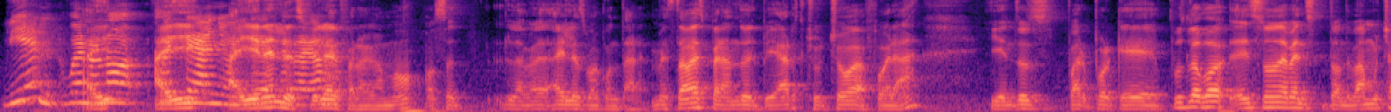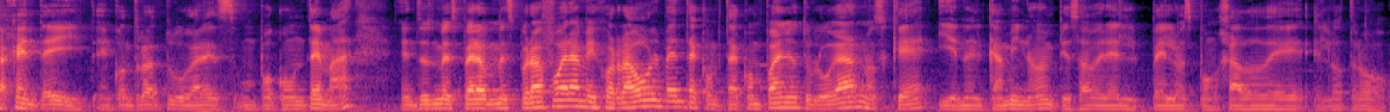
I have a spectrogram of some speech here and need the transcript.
bien. Bueno, Ahí- no, fue ahí, este año. Ahí en el desfile de Ferragamo. Ferragamo, o sea, la verdad, ahí les voy a contar. Me estaba esperando el PR Chucho afuera. Y entonces, porque, pues luego es un evento donde va mucha gente y encontrar tu lugar es un poco un tema. Entonces me espero, me esperó afuera, me dijo Raúl, ven, te, acom- te acompaño a tu lugar, no sé qué. Y en el camino empiezo a ver el pelo esponjado de el otro,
